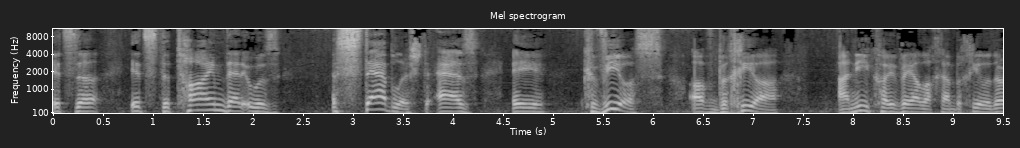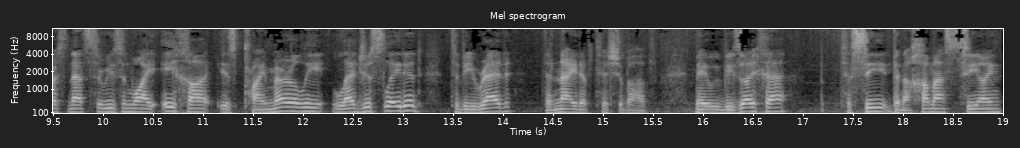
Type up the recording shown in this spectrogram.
It's the, it's the time that it was established as a kavios of Bechia, Ani and that's the reason why Eicha is primarily legislated to be read the night of Tisha B'Av. May we be Zoicha to see Ben Achamas Tzion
